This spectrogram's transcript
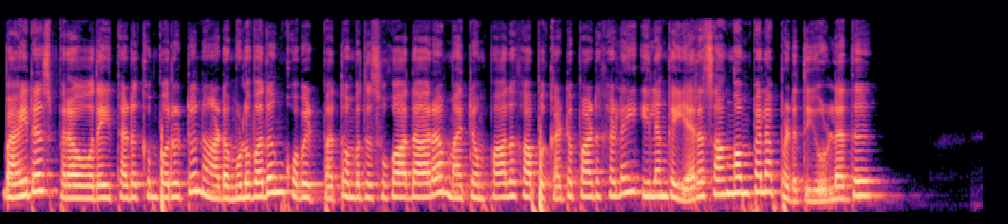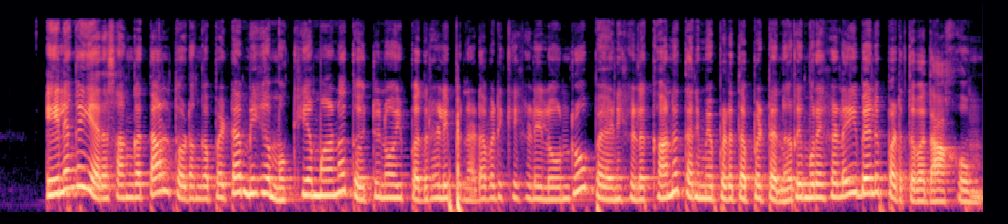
வைரஸ் பரவுவதை தடுக்கும் பொருட்டு நாடு முழுவதும் கோவிட் பத்தொன்பது சுகாதார மற்றும் பாதுகாப்பு கட்டுப்பாடுகளை இலங்கை அரசாங்கம் பலப்படுத்தியுள்ளது. இலங்கை அரசாங்கத்தால் தொடங்கப்பட்ட மிக முக்கியமான தொற்று நோய் பதிலளிப்பு நடவடிக்கைகளில் ஒன்று பயணிகளுக்கான தனிமைப்படுத்தப்பட்ட நெறிமுறைகளை வெளிப்படுத்துவதாகும்.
